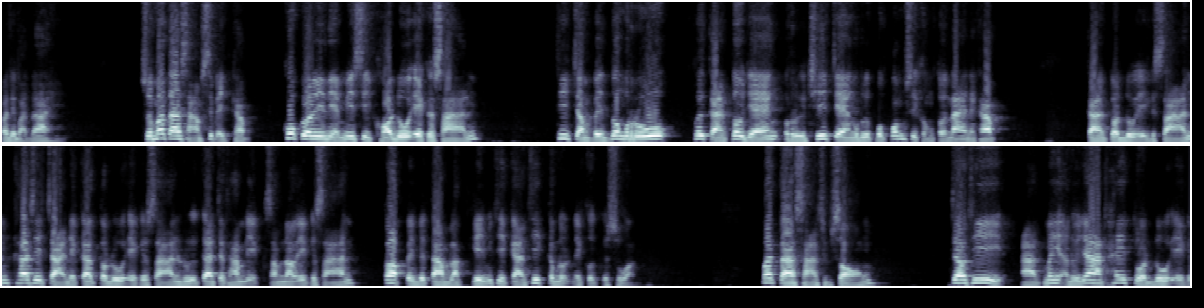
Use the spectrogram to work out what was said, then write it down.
ปฏิบัติได้ ส่วนมาตรา 31 ครับคู่กรณีเนี่ยมีสิทธิ์ขอดูเอกสาร ที่จำเป็นต้องรู้เพื่อการโต้แย้ง หรือชี้แจงหรือปกป้องสิทธิของตนได้นะครับ การตรวจดูเอกสาร ค่าใช้จ่ายในการตรวจดูเอกสาร หรือการจะทำเอกสำเนาเอกสาร ก็เป็นไปตามหลักเกณฑ์วิธีการที่กำหนดในกฎกระทรวง มาตรา 32 เจ้าที่อาจไม่อนุญาตให้ตรวจดูเอก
